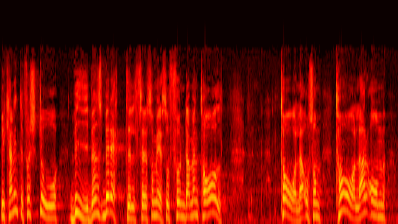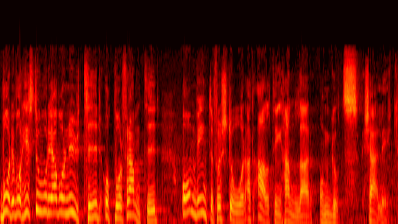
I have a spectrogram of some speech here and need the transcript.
Vi kan inte förstå Bibelns berättelser som är så fundamentalt tala och som talar om både vår historia, vår nutid och vår framtid om vi inte förstår att allting handlar om Guds kärlek.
